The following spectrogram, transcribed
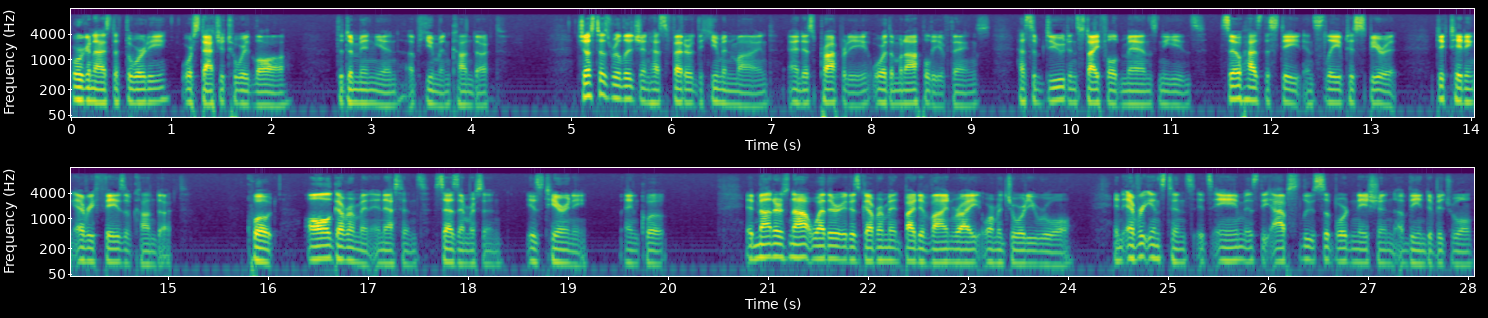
organized authority, or statutory law, the dominion of human conduct. Just as religion has fettered the human mind, and as property, or the monopoly of things, has subdued and stifled man's needs, so has the state enslaved his spirit, dictating every phase of conduct. Quote, All government, in essence, says Emerson, is tyranny. It matters not whether it is government by divine right or majority rule. In every instance, its aim is the absolute subordination of the individual.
